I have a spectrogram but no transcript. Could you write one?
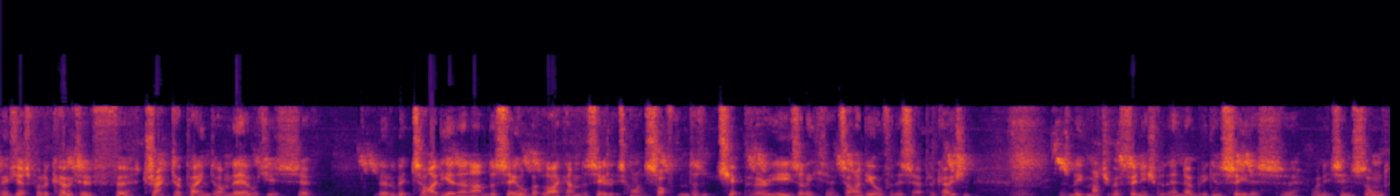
We've just put a coat of uh, tractor paint on there, which is uh, a little bit tidier than underseal, but like underseal, it's quite soft and doesn't chip very easily, so it's ideal for this application. Doesn't leave much of a finish, but then nobody can see this uh, when it's installed.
